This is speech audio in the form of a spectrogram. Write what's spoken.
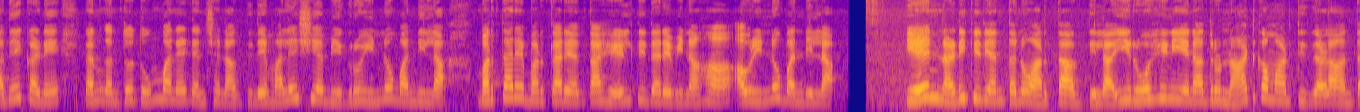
ಅದೇ ಕಡೆ ನನಗಂತೂ ತುಂಬಾ ಟೆನ್ಷನ್ ಆಗ್ತಿದೆ. ಮಲೇಷಿಯಾ ಬೀಗರು ಇನ್ನೂ ಬಂದಿಲ್ಲ. ಬರ್ತಾರೆ ಬರ್ತಾರೆ ಅಂತ ಹೇಳ್ತಿದ್ದಾರೆ ವಿನಃ ಅವ್ರು ಇನ್ನೂ ಬಂದಿಲ್ಲ. ಏನು ನಡೀತಿದೆ ಅಂತಲೂ ಅರ್ಥ ಆಗ್ತಿಲ್ಲ. ಈ ರೋಹಿಣಿ ಏನಾದರೂ ನಾಟಕ ಮಾಡ್ತಿದ್ದಾಳ ಅಂತ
